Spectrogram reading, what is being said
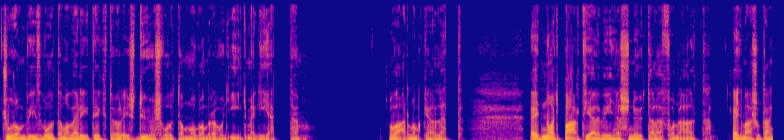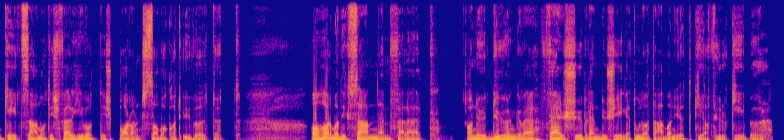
Csuromvíz voltam a verítéktől, és dühös voltam magamra, hogy így megijedtem. Várnom kellett. Egy nagy pártjelvényes nő telefonált. Egymás után két számot is felhívott, és parancs szavakat üvöltött. A harmadik szám nem felelt. A nő dühöngve, felsőbbrendűsége tudatában jött ki a fülkéből.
